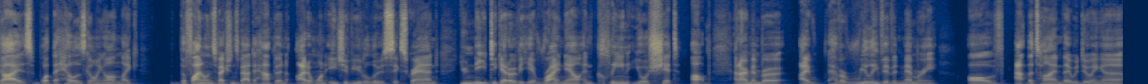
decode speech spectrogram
guys, what the hell is going on? Like, the final inspection's about to happen. I don't want each of you to lose six grand. You need to get over here right now and clean your shit up. And I remember I have a really vivid memory of at the time they were doing a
